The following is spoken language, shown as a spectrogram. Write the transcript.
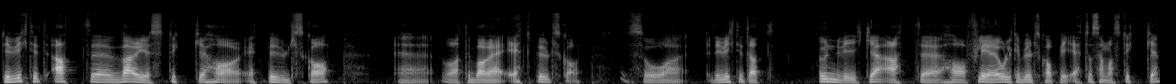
Det är viktigt att eh, varje stycke har ett budskap Eh, och att det bara är ett budskap. Så det är viktigt att undvika att eh, ha flera olika budskap i ett och samma stycke.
